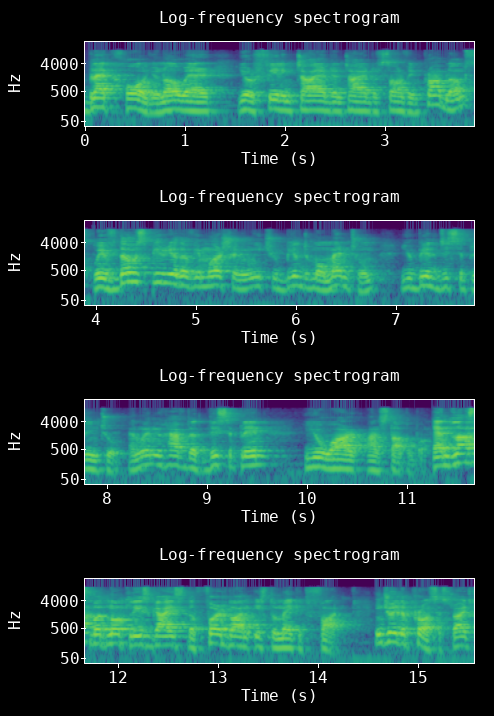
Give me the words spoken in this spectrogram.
black hole, you know, where you're feeling tired and tired of solving problems. With those period of immersion in which you build momentum, you build discipline too. And when you have that discipline, you are unstoppable. And last but not least, guys, the third one is to make it fun. Enjoy the process, right?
